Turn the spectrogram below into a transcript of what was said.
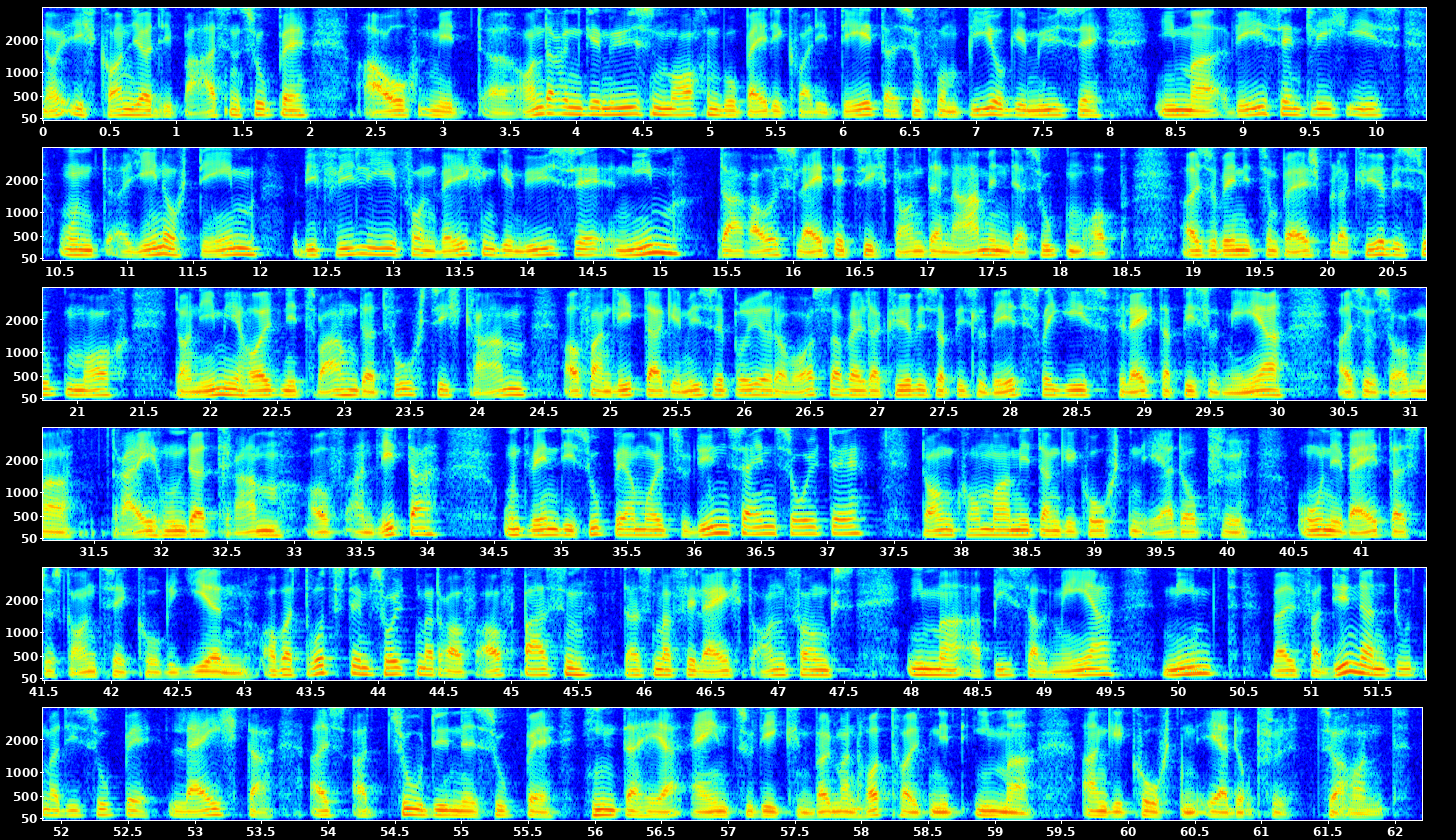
na, ich kann ja die Basensuppe auch mit äh, anderen Gemüsen machen, wobei die Qualität also vom Biogemüse immer wesentlich ist. Und äh, je nachdem, wie viel ich von welchem Gemüse nimm, daraus leitet sich dann der Name der Suppen ab. Also wenn ich zum Beispiel eine Kürbissuppe mache, dann nehme ich halt nicht 250 Gramm auf einen Liter Gemüsebrühe oder Wasser, weil der Kürbis ein bisschen wässrig ist, vielleicht ein bisschen mehr, also sagen wir 300 Gramm auf einen Liter. Und wenn die Suppe einmal zu dünn sein sollte, dann kann man mit einem gekochten Erdapfel ohne weiteres das Ganze korrigieren. Aber trotzdem sollte man darauf aufpassen, dass man vielleicht anfangs immer ein bisschen mehr nimmt, weil verdünnen tut man die Suppe leichter als eine zu dünne Suppe hinterher einzudicken, weil man hat halt nicht immer angekochten Erdopfel zur Hand.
